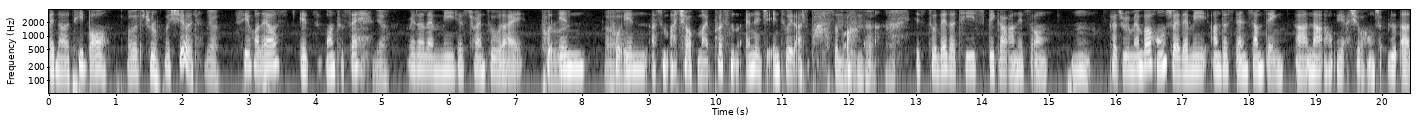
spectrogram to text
in a tea ball. Oh, that's true. We should Yeah, see what else it's want to say, yeah. rather than me just trying to like put in oh. put Oh. in as much of my personal energy into it as possible. Mm. it's to let the tea speak out on its own. Mm. Because remember 红水，let me understand something. Uh, not yeah, sure uh,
